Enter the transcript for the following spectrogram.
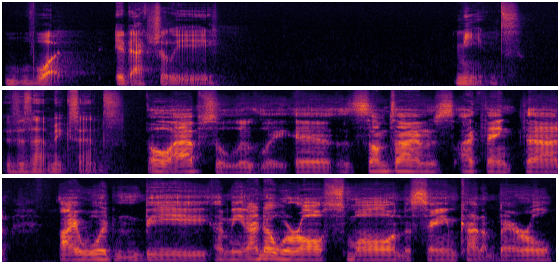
what it actually means. Does that make sense? Oh, absolutely. Sometimes I think that I wouldn't be. I mean, I know we're all small in the same kind of barrel,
